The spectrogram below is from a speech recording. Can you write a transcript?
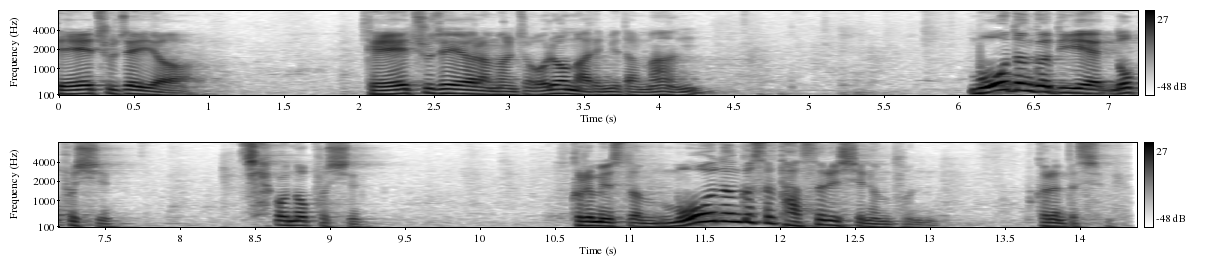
대주제여 대주제여라면 좀 어려운 말입니다만 모든 것 위에 높으신 최고 높으신 그러면서도 모든 것을 다스리시는 분 그런 뜻입니다.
